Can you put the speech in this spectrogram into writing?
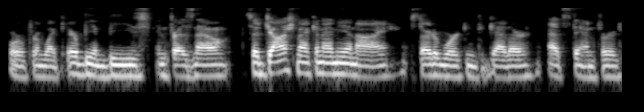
or from like Airbnbs in Fresno. So Josh McEnaney and I started working together at Stanford.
